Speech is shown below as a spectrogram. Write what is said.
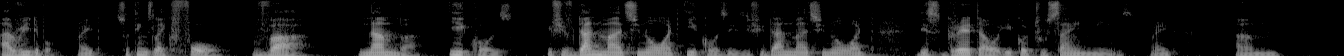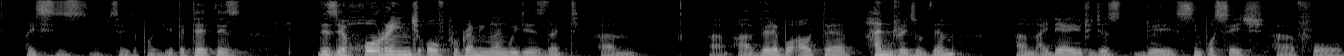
are readable, right? So things like for, var, number, equals. If you've done maths, you know what equals is. If you've done maths, you know what this greater or equal to sign means, right? Um, this is besides the point here. But there, there's there's a whole range of programming languages that um, uh, are available out there, hundreds of them. Um, I dare you to just do a simple search uh, for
